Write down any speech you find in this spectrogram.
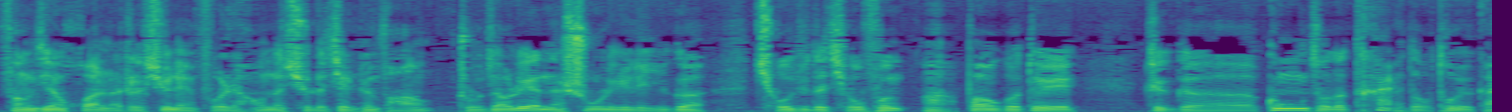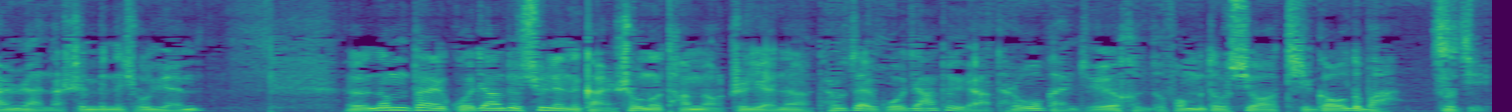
房间换了这个训练服，然后呢去了健身房。主教练呢树立了一个球队的球风啊，包括对这个工作的态度都会感染了身边的球员。呃，那么在国家队训练的感受呢，唐淼直言呢，他说在国家队啊，他说我感觉很多方面都需要提高的吧，自己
